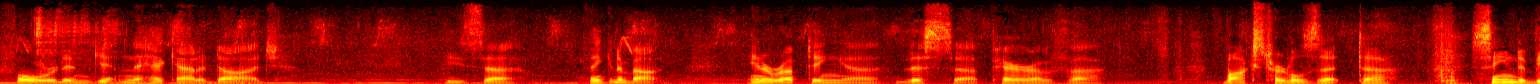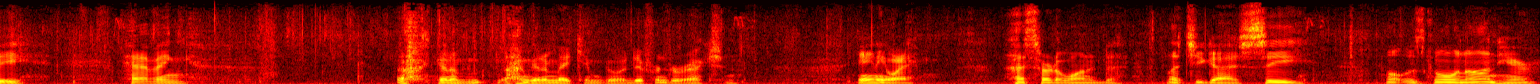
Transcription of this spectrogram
forward and getting the heck out of Dodge. He's uh, thinking about interrupting uh, this uh, pair of uh, box turtles that uh, seem to be having. I'm gonna I'm gonna make him go a different direction. Anyway, I sort of wanted to let you guys see what was going on here.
